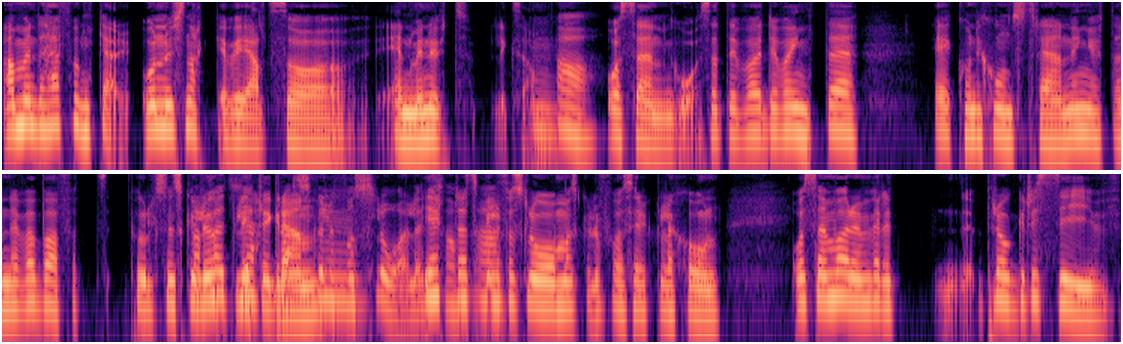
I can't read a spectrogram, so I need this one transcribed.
ja men det här funkar. Och nu snackar vi alltså en minut. Liksom. Mm. Och sen gå. Så att det, var, det var inte eh, konditionsträning utan det var bara för att pulsen skulle Ja, upp lite hjärtat grann. skulle få slå. Liksom. Hjärtat skulle ja. få slå och man skulle få cirkulation. Och sen var det en väldigt progressiv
